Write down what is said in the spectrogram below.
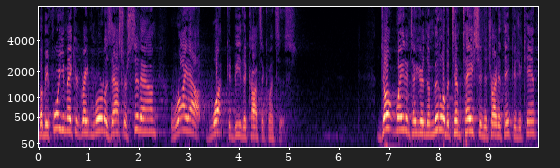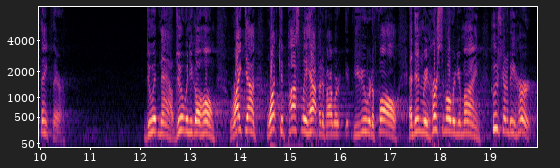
but before you make your great moral disaster, sit down, write out what could be the consequences. Don't wait until you're in the middle of a temptation to try to think because you can't think there. Do it now. Do it when you go home. Write down what could possibly happen if I were if you were to fall and then rehearse them over in your mind. Who's going to be hurt?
